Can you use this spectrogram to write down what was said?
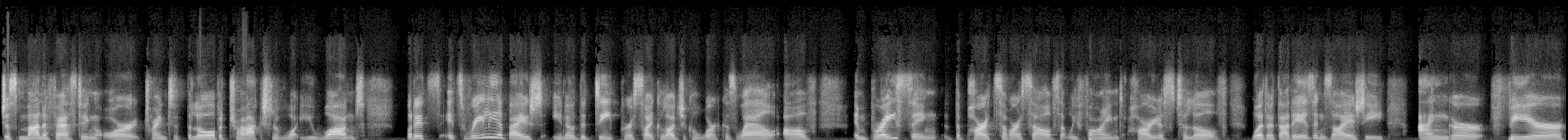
just manifesting or trying to the law of attraction of what you want, but it's it's really about you know the deeper psychological work as well of embracing the parts of ourselves that we find hardest to love whether that is anxiety anger fear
